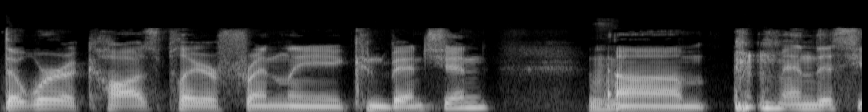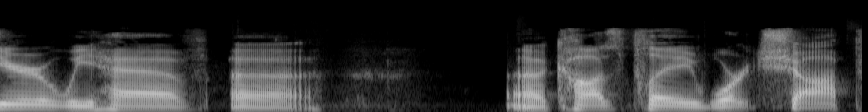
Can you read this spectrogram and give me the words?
that we're a cosplayer friendly convention. Mhm. Um, and this year we have uh, a cosplay workshop,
